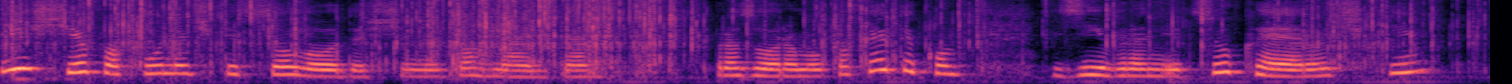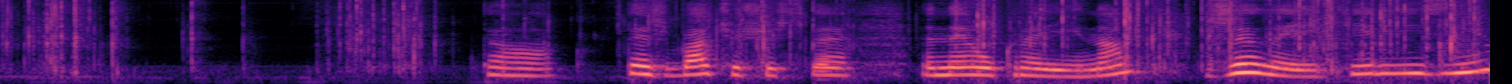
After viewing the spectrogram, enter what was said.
І ще пакуночки з солодощами. Погляньте, прозорому пакетику зібрані цукерочки. Так, теж бачу, що це не Україна. Желейки різні.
